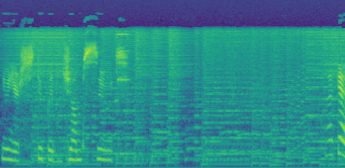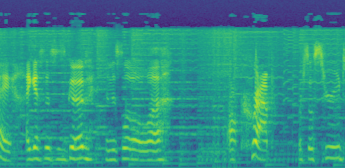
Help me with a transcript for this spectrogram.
You and your stupid jumpsuit. Okay, I guess this is good. And this little, uh... Oh crap! We're so screwed.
